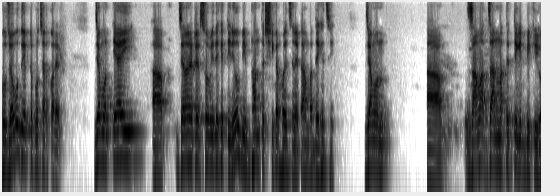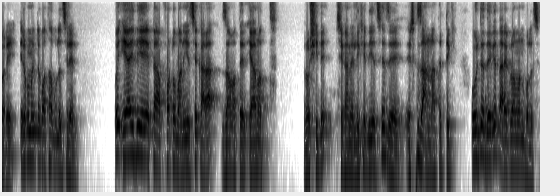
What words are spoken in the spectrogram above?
গুজবও দু একটা প্রচার করেন। যেমন এআই জেনারেটেড ছবি দেখে তিনিও বিভ্রান্তের শিকার হয়েছেন, এটা আমরা দেখেছি। যেমন জামাত জান্নাতের টিকিট বিক্রি করে, এরকম একটা কথা বলেছিলেন ওই এআই দিয়ে একটা ফটো বানিয়েছে কারা? জামাতের এয়ানত রশিদে। সেখানে লিখে দিয়েছে যে, এটা জান্নাতের টিকিট ওইটা দেখে তারেক রহমান বলেছে।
